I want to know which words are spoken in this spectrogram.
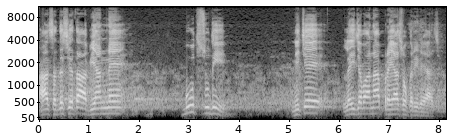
આ સદસ્યતા અભિયાનને બૂથ સુધી નીચે લઈ જવાના પ્રયાસો કરી રહ્યા છે.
